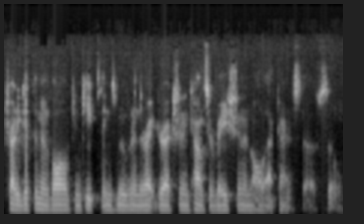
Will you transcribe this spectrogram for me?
try to get them involved and keep things moving in the right direction and conservation and all that kind of stuff. So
